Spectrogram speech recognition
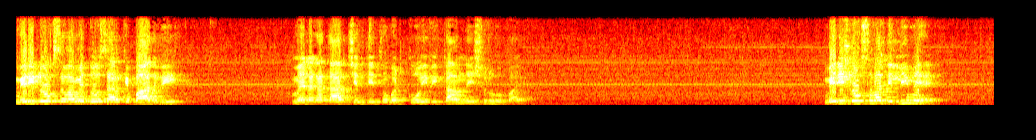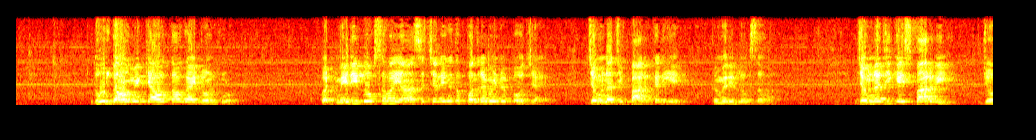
मेरी लोकसभा में दो साल के बाद भी मैं लगातार चिंतित हूँ, बट कोई भी काम नहीं शुरू हो पाया। मेरी लोकसभा दिल्ली में है। दूर गाँव में क्या होता होगा आई डोंट नो बट मेरी लोकसभा यहाँ से चलेंगे तो पंद्रह मिनट में पहुँच जाए जमुना जी पार करिए तो मेरी लोकसभा। जमुना जी के इस पार भी जो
